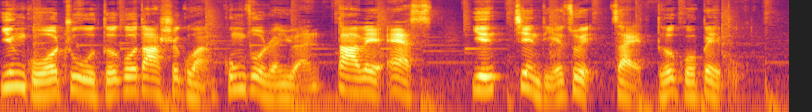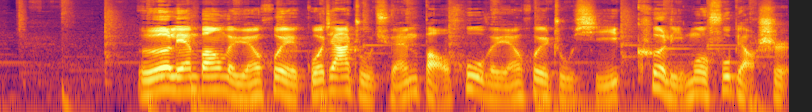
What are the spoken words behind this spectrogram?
英国驻德国大使馆工作人员大卫 ·S 因间谍罪在德国被捕。俄联邦委员会国家主权保护委员会主席克里莫夫表示，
